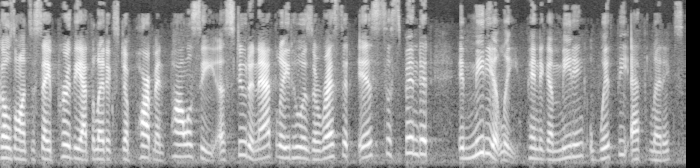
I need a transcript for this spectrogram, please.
goes on to say, per the athletics department policy, a student athlete who is arrested is suspended immediately pending a meeting with the athletics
